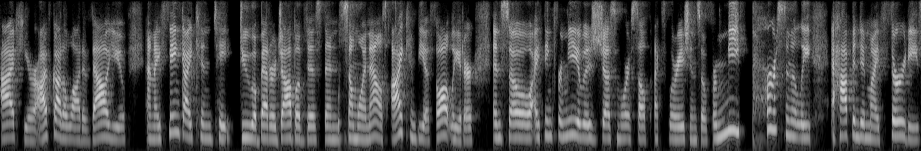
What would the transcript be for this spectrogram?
add here. I've got a lot of value, and I think I can take do a better job of this than someone else. I can be a thought leader. And so I think for me, it was just more self exploration. So for me personally, it happened in my 30s.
